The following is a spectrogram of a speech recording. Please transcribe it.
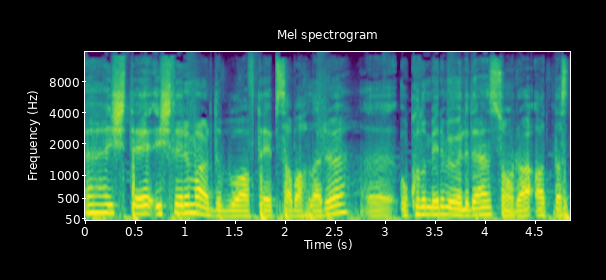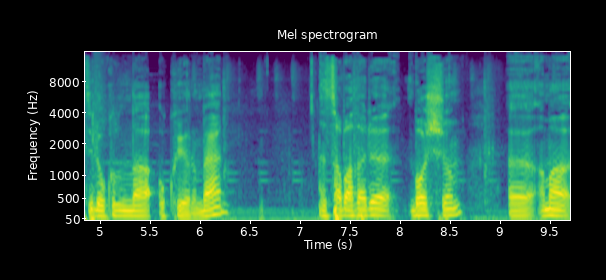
Ee, işte işlerim vardı bu hafta hep sabahları. Ee, okulum benim öğleden sonra Atlas Dil Okulu'nda okuyorum ben. Sabahları boşum ee, ama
